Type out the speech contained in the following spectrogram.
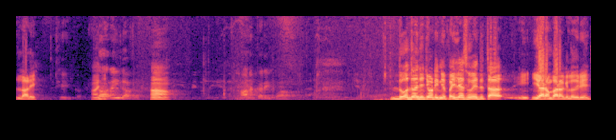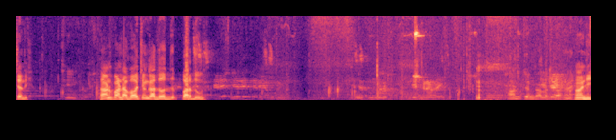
ਲਾ ਲੇ। ਠੀਕ ਆ। ਹਾਂਜੀ। ਧਾਰਾਂ ਹੀ ਹਾਂ। ਖਾਣ ਕਰੇ ਪਾ ਦੁੱਧ ਦੀ ਝੋਟੀ ਨੇ ਪਹਿਲੇ ਸੂਏ ਦਿੱਤਾ 11-12 ਕਿਲੋ ਦੀ ਰੇਂਜ ਚ ਦੀ ਠੀਕ ਆ। ਥਣ ਭਾਂਡਾ ਬਹੁਤ ਚੰਗਾ ਦੁੱਧ ਭਰ ਦੂ ਖਾਣ ਚੰਗਾ ਲੱਗਾ ਹਨਾ ਹਾਂਜੀ।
